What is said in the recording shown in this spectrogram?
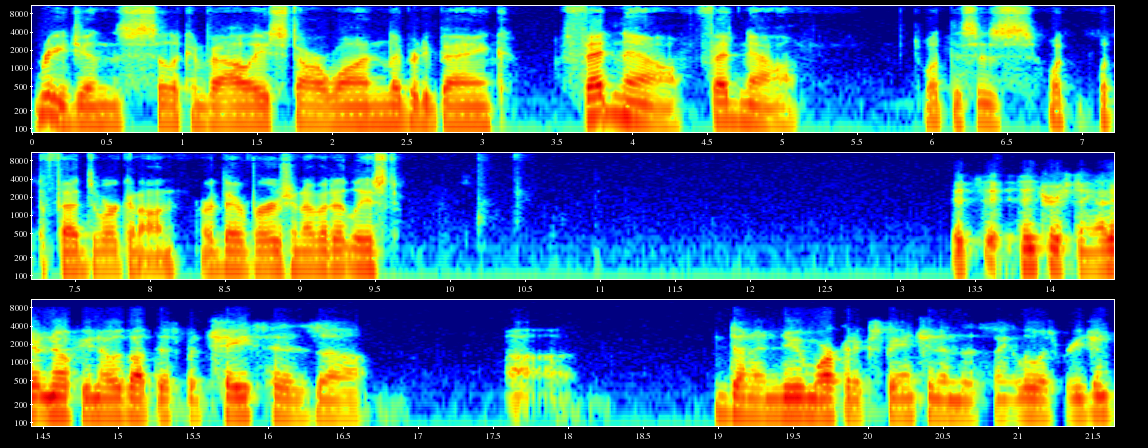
Regions, Silicon Valley, Star One, Liberty Bank, FedNow, FedNow. What this is, what what the Fed's working on, or their version of it at least. It's it's interesting. I don't know if you know about this, but Chase has uh, uh, done a new market expansion in the St. Louis region.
